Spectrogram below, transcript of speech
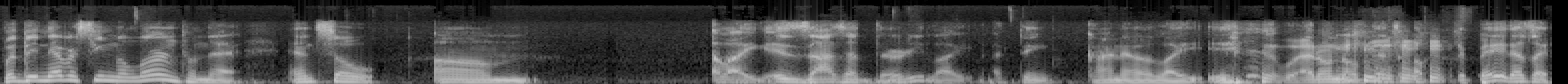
but they never seem to learn from that. And so, um, like is Zaza dirty? Like I think kind of like I don't know if that's up for debate. That's like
